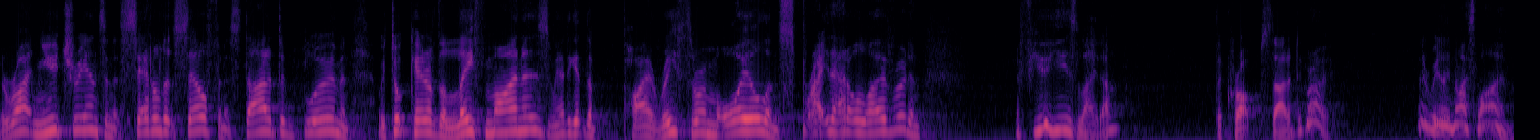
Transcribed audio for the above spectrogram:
the right nutrients, and it settled itself and it started to bloom. And we took care of the leaf miners. We had to get the pyrethrum oil and spray that all over it. And a few years later, the crop started to grow. They're really nice limes.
